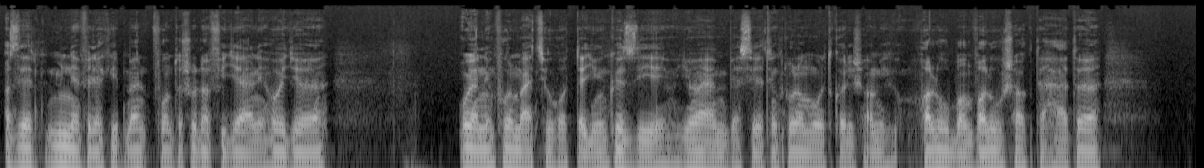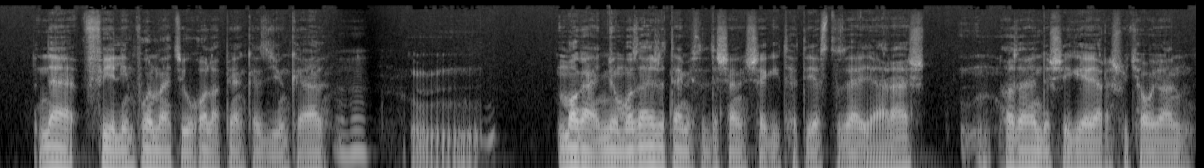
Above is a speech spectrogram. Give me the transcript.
azért mindenféleképpen fontos odafigyelni, hogy olyan információkat tegyünk közzé, hogy olyan beszéltünk róla múltkor is, amik valóban valósak, tehát ne fél információ alapján kezdjünk el uh-huh. nyomozás, de természetesen segítheti ezt az eljárást, az a rendőrségi eljárás, hogyha olyan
